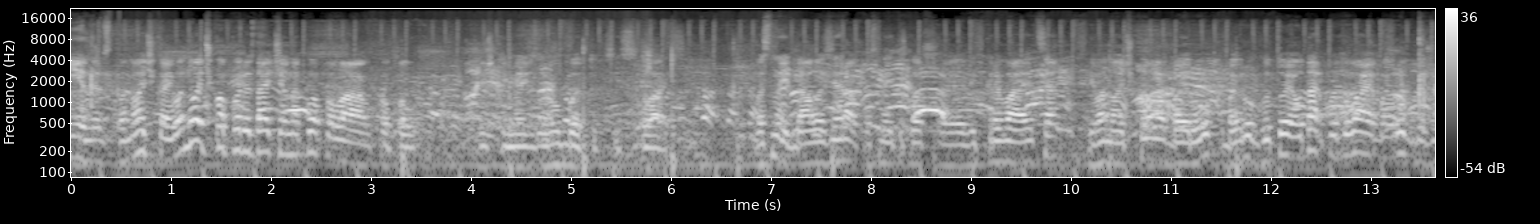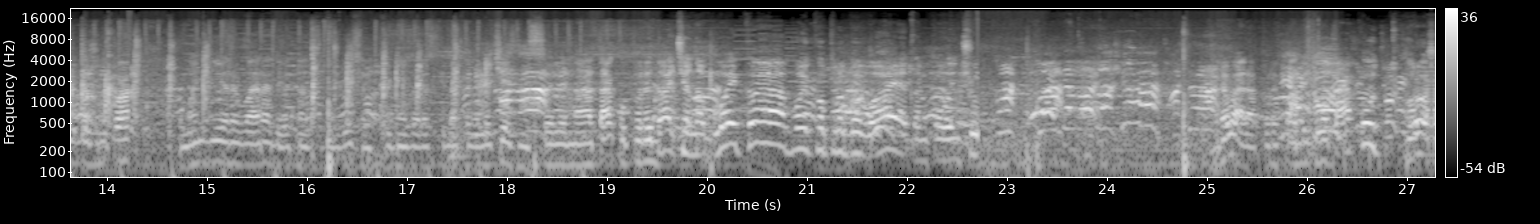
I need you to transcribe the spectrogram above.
Ні, не в станочка. Іваночко передача на Копова. а Копов трішки м'яч загубив тут в цій ситуації. Весний вдало зіграв, Весний також е, відкривається. Іваночко, Байрук. Байрук готує удар, пробиває Байрук дуже дуже непогано. Команді Ривера 19 8 потрібно зараз кидати величезні сили на атаку. Передача на Бойка. Бойко пробиває, там Каленчук. Ривера переходить в атаку. Хорош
